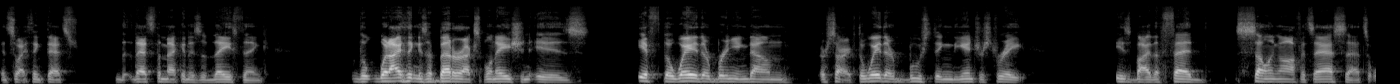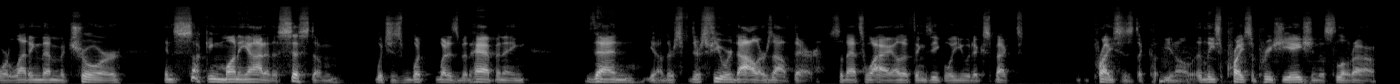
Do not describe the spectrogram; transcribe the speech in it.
And so I think that's that's the mechanism they think. The what I think is a better explanation is if the way they're bringing down or sorry, if the way they're boosting the interest rate is by the Fed selling off its assets or letting them mature, and sucking money out of the system, which is what what has been happening, then you know there's there's fewer dollars out there. So that's why other things equal, you would expect prices to you know at least price appreciation to slow down.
